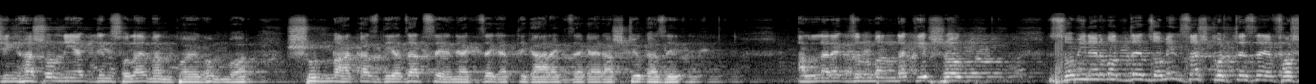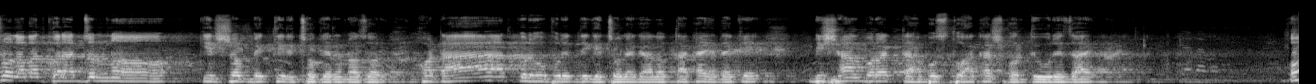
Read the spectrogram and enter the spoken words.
সিংহাসন নিয়ে একদিন সোলাইমান পয়গম্বর শূন্য আকাশ দিয়ে যাচ্ছেন এক জায়গা থেকে আর এক জায়গায় রাষ্ট্রীয় কাজে। আল্লাহর একজন বান্দা কৃষক, জমিনের মধ্যে জমিন চাষ করতেছে, ফসল আবাদ করার জন্য। কৃষক ব্যক্তির চোখের নজর হঠাৎ করে উপরের দিকে চলে গেল, তাকায় দেখে বিশাল বড় একটা বস্তু আকাশ পথে উড়ে যায়। ও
